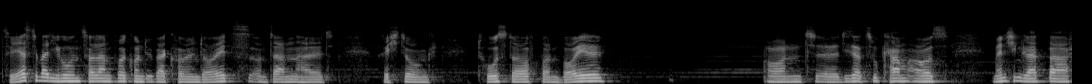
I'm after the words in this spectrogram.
zuerst über die Hohenzollernbrücke und über Köln-Deutz und dann halt Richtung Troisdorf, Bonn-Beuel. Und äh, dieser Zug kam aus Mönchengladbach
